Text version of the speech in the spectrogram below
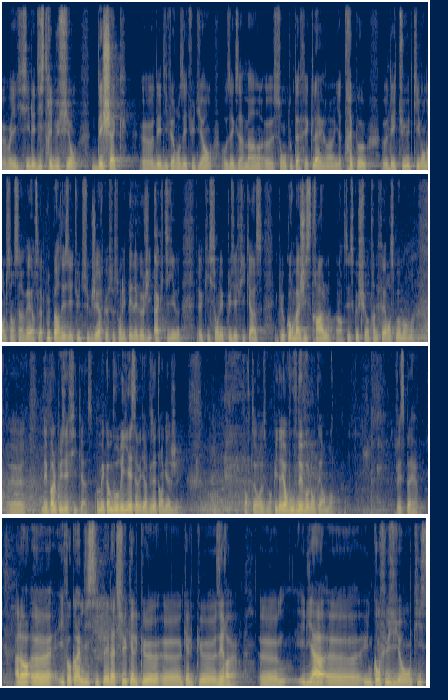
Vous voyez ici les distributions d'échecs euh, des différents étudiants aux examens euh, sont tout à fait clairs. Hein. Il y a très peu euh, d'études qui vont dans le sens inverse. La plupart des études suggèrent que ce sont les pédagogies actives qui sont les plus efficaces et que le cours magistral, alors c'est ce que je suis en train de faire en ce moment, hein, n'est pas le plus efficace. Mais comme vous riez, ça veut dire que vous êtes engagé. Fort heureusement. Puis d'ailleurs, vous venez volontairement. J'espère. Alors, il faut quand même dissiper là-dessus quelques, quelques erreurs. Euh, il y a euh, une confusion qui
